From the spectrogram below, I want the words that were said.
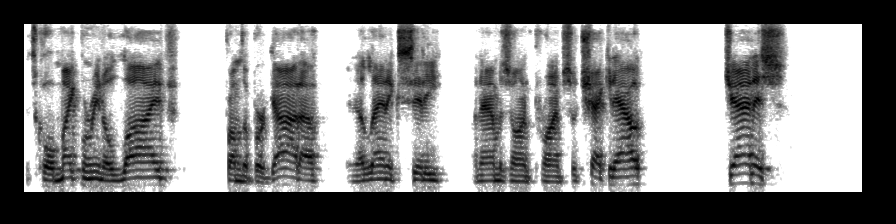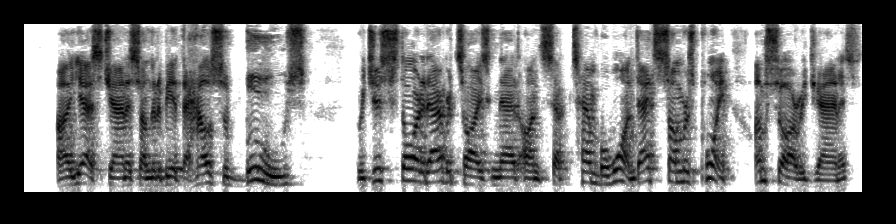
It's called Mike Marino Live from the Borgata in Atlantic City on Amazon Prime. So check it out. Janice, uh, yes, Janice, I'm going to be at the House of Booze. We just started advertising that on September 1. That's Somers Point. I'm sorry, Janice.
